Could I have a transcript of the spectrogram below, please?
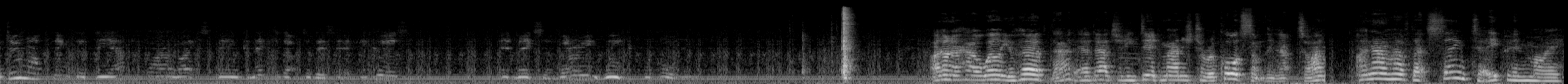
I do not think that the amplifier likes being connected up to this head because it makes a very weak recording. I don't know how well you heard that, it actually did manage to record something that time. I now have that same tape in my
